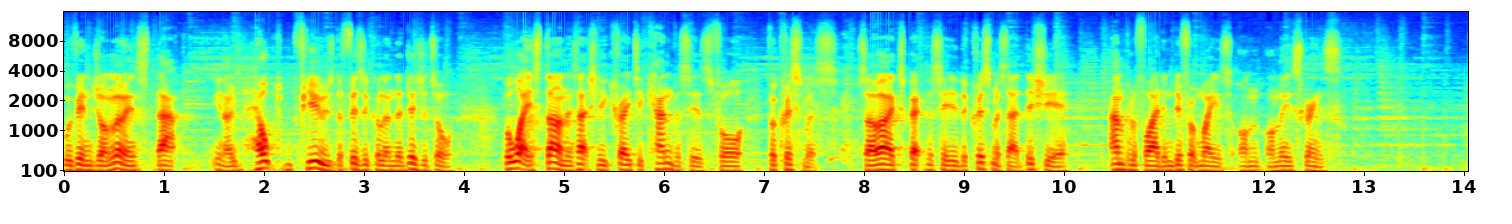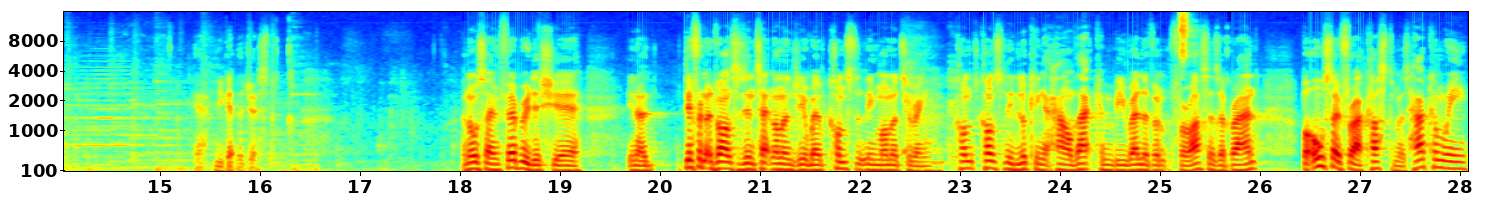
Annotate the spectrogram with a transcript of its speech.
within John Lewis that you know, helped fuse the physical and the digital. But what it's done is actually created canvases for, for Christmas. So I expect to see the Christmas ad this year amplified in different ways on, on these screens. Yeah, you get the gist. And also in February this year, you know, different advances in technology we're constantly monitoring, con constantly looking at how that can be relevant for us as a brand, but also for our customers. How can we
